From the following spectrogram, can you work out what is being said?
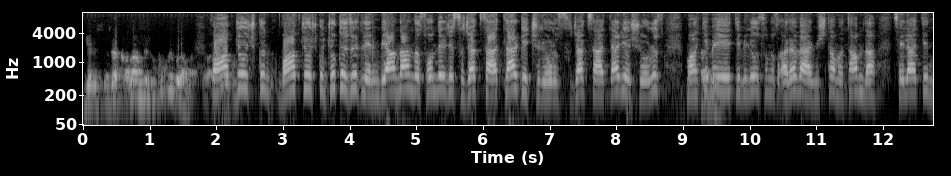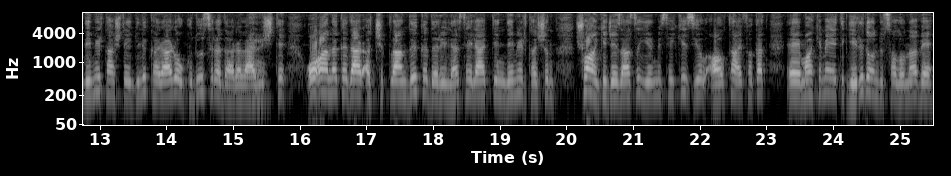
gerisinde kalan bir hukuk uygulaması var. Vahap Coşkun, Vahap Coşkun çok özür dilerim. Bir yandan da son derece sıcak saatler geçiriyoruz. Sıcak saatler yaşıyoruz. Mahkeme evet. heyeti biliyorsunuz ara vermişti ama tam da Selahattin Demirtaş'la ilgili kararı okuduğu sırada ara vermişti. Evet. O ana kadar açıklandığı kadarıyla Selahattin Demirtaş'ın şu anki cezası 28 yıl 6 ay fakat e, mahkeme heyeti geri döndü salona ve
